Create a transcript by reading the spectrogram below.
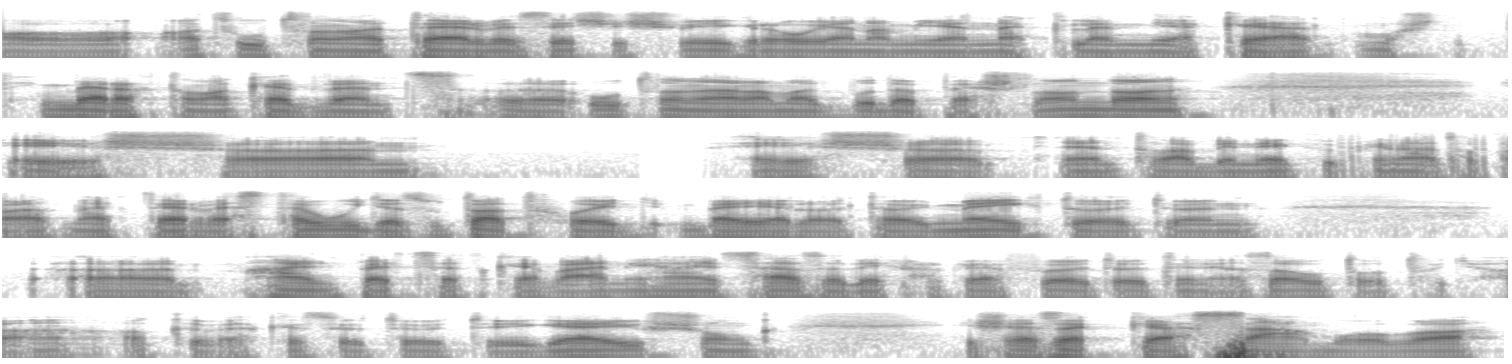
a, az útvonal tervezés is végre olyan, ami ennek lennie kell. Most én beraktam a kedvenc útvonalamat Budapest-London, és és minden további nélkül pillanatok alatt megtervezte úgy az utat, hogy bejelölte, hogy melyik töltőn hány percet kell várni, hány százalékra kell föltölteni az autót, hogy a, a következő töltőig eljussunk, és ezekkel számolva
